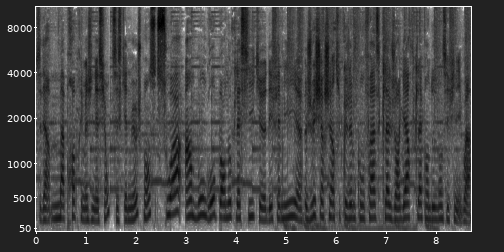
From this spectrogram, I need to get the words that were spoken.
c'est-à-dire ma propre imagination, c'est ce qu'il y a de mieux, je pense. Soit un bon gros porno classique euh, des familles. euh, Je vais chercher un truc que j'aime qu'on fasse, clac, je regarde, clac, en deux secondes, c'est fini. Voilà.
